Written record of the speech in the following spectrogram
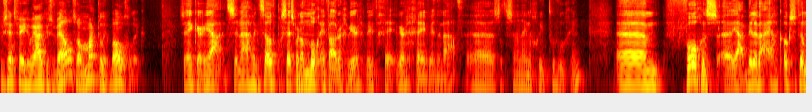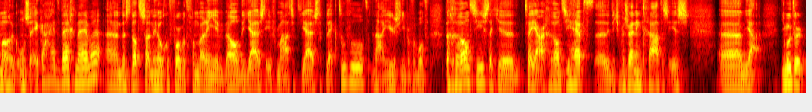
van je gebruikers wel zo makkelijk mogelijk. Zeker, ja. Het is eigenlijk hetzelfde proces, maar dan nog eenvoudiger weer, weer weergegeven, inderdaad. Eh, dus dat is een hele goede toevoeging. Ehm, vervolgens eh, ja, willen we eigenlijk ook zoveel mogelijk onzekerheid wegnemen. Eh, dus dat is een heel goed voorbeeld van waarin je wel de juiste informatie op de juiste plek toevoegt. Nou, hier zie je bijvoorbeeld de garanties, dat je twee jaar garantie hebt, dat je verzending gratis is. Ehm, ja, je moet er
